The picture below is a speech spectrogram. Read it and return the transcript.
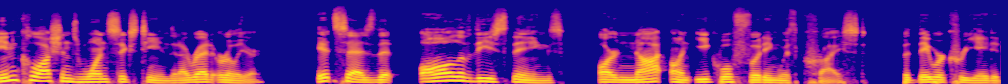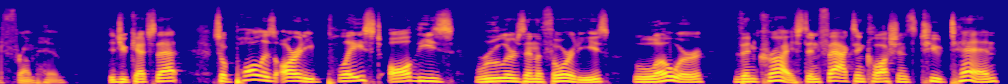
In Colossians 1:16 that I read earlier, it says that all of these things are not on equal footing with Christ, but they were created from him. Did you catch that? So Paul has already placed all these rulers and authorities lower than Christ. In fact, in Colossians 2:10,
